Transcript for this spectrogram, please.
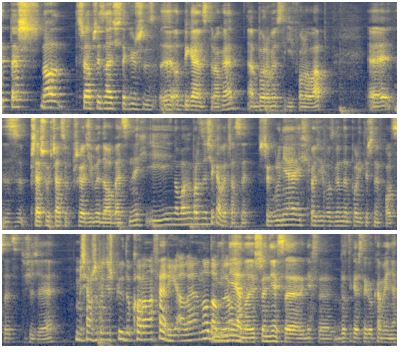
y, też, no, trzeba przyznać, tak już y, odbiegając trochę, albo robiąc taki follow-up, y, z przeszłych czasów przechodzimy do obecnych i no, mamy bardzo ciekawe czasy. Szczególnie jeśli chodzi pod względem politycznym w Polsce, co tu się dzieje. Myślałem, że będziesz pił do koronaferii, ale no dobrze. Nie, no jeszcze nie chcę, nie chcę dotykać tego kamienia.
